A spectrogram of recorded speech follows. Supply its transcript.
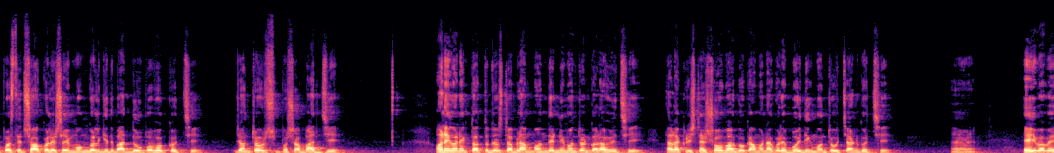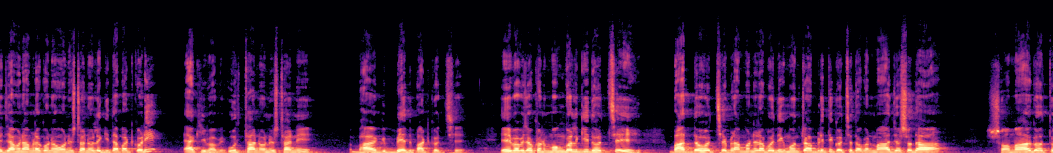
উপস্থিত সকলে সেই মঙ্গল গীত বাদ্য উপভোগ করছে। যন্ত্র সব বাজছে। অনেক অনেক তত্ত্বদ্রষ্টা ব্রাহ্মণদের নিমন্ত্রণ করা হয়েছে। তারা কৃষ্ণের সৌভাগ্য কামনা করে বৈদিক মন্ত্র উচ্চারণ করছে। হ্যাঁ এইভাবে যেমন আমরা কোনো অনুষ্ঠান হলে গীতা পাঠ করি, একইভাবে উত্থান অনুষ্ঠানে ভাগ, বেদ পাঠ করছে। এইভাবে যখন মঙ্গল গীত হচ্ছে বাধ্য হচ্ছে, ব্রাহ্মণেরা বৈদিক মন্ত্র আবৃত্তি করছে, তখন মা যশোদা সমাগত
